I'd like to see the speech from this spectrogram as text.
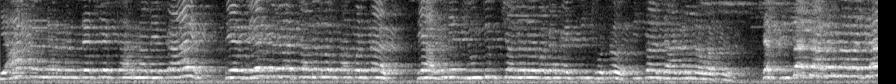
या कामगार मंत्र्याचे कारनामे काय? ते वेगवेगळ्या चॅनलवर सापडतात. ते अजून एक युट्यूब चॅनल आहे बघा काहीतरी छोट. तिचा जागर नावाचं. त्या तिचा जागर नावाच्या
